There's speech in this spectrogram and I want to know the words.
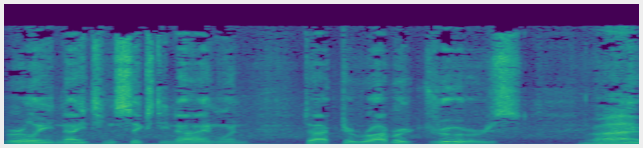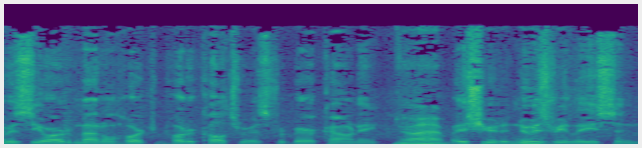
early 1969 when Dr. Robert Drewers, uh, he was the ornamental hort- horticulturist for Bexar County, Right. issued a news release and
